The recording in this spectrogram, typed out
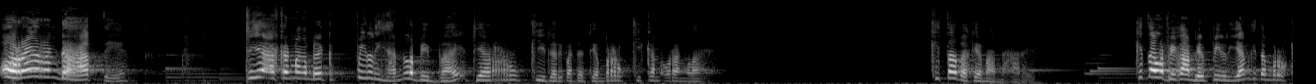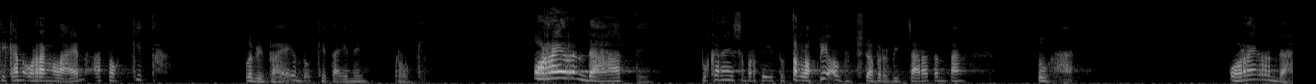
Orang yang rendah hati, dia akan mengambil pilihan lebih baik dia rugi daripada dia merugikan orang lain. Kita bagaimana hari ini? Kita lebih ngambil pilihan kita merugikan orang lain atau kita lebih baik untuk kita ini rugi. Orang yang rendah hati, bukan hanya seperti itu. Terlebih sudah berbicara tentang Tuhan. Orang yang rendah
